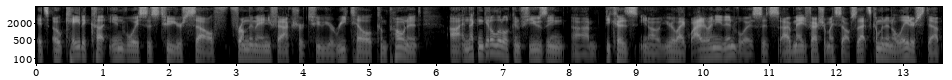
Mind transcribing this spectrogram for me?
it's okay to cut invoices to yourself from the manufacturer to your retail component uh, and that can get a little confusing um, because you know you're like, why do I need an invoice? It's I manufacture myself, so that's coming in a later step.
